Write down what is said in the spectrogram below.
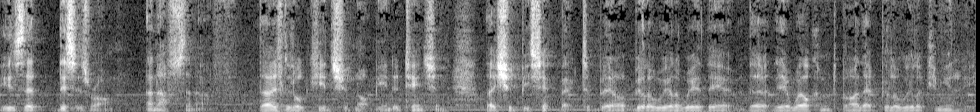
is that this is wrong. Enough's enough. Those little kids should not be in detention. They should be sent back to Biloela where they're, they're, they're welcomed by that Biloela community.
